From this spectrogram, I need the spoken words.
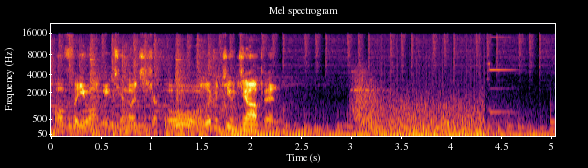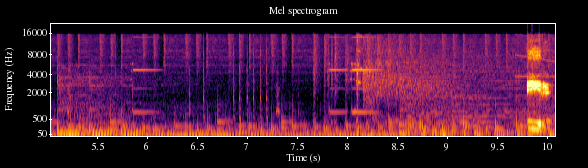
Hopefully you won't be too much. Oh, look at you jumping. Eat it.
